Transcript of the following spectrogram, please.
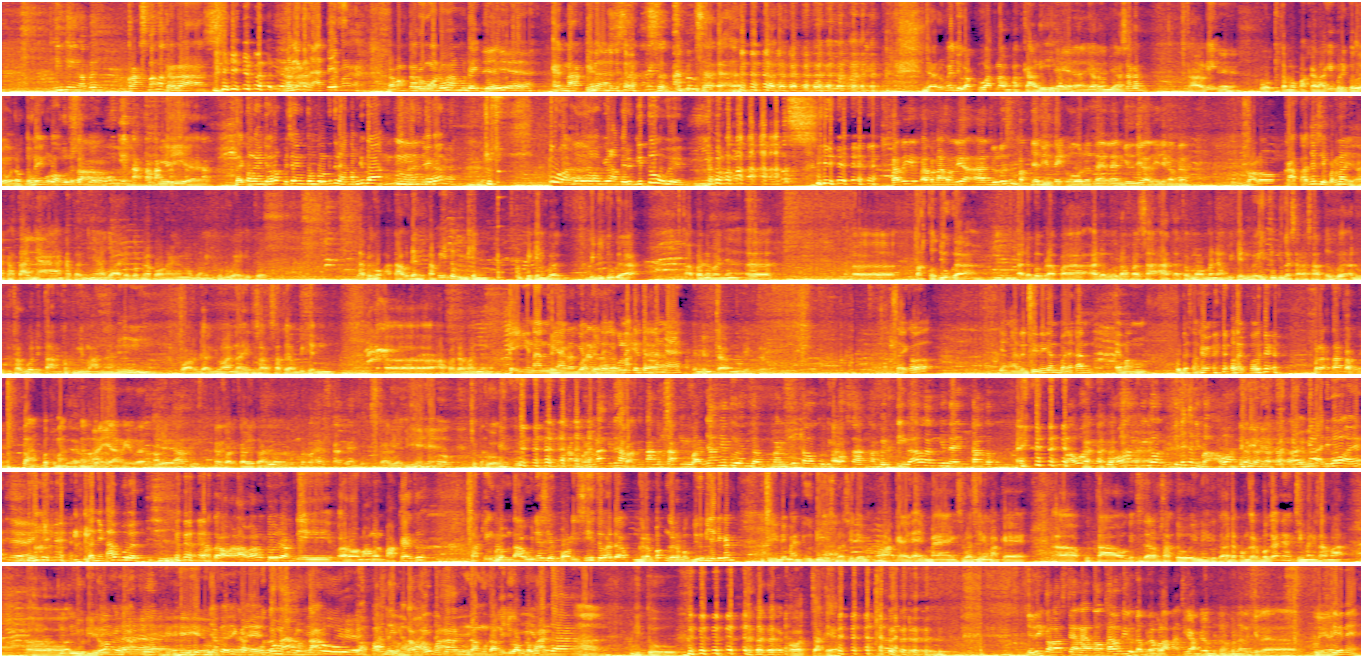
ini apa ya, keras banget keras Ini gratis. memang, memang terumo doang udah itu Iya. enak ya Enak. Set, set, set, jarumnya juga kuat lah empat kali Kalau Iya, yang jarum biasa kan sekali Iya. oh, kita mau pakai lagi berikutnya Iya, udah tumpul susah tumpul. bunyi tak tak tak iya Tapi kalau yang jorok biasanya yang tumpul gitu dihantam juga. Iya kan? susah Tuh ada lagi hampir gituin. terus Tapi eh, penasaran dia eh, dulu sempat jadi TO dan lain-lain gitu juga sih Jakarta. Kalau katanya sih pernah ya, katanya, katanya aja ada beberapa orang yang ngomongin ke gue gitu. Tapi gue nggak tahu deh. Tapi itu bikin bikin gue gini juga, apa namanya eh, eh, takut juga. Ada beberapa ada beberapa saat atau momen yang bikin gue itu juga salah satu gue, aduh ntar gue ditangkap gimana, keluarga gimana itu salah satu yang bikin eh, apa namanya Keinginannya keinginan gue gitu, jadi- makin kenceng ya. makin kencang gitu. Saya kalau yang ada di sini kan banyak kan emang udah sampai levelnya Pernah ketangkap? tangkap kena. Iya, tangkap. Bayar gitu. Iya, kali-kali tangkap. berlayar sekali aja. Sekali aja. Cukup. Orang pernah kita sampai ketangkep. Saking banyaknya tuh yang jam main putau tuh di kosan. Sampai ketinggalan kita yang ditangkep dibawa dua orang tinggalan kita nggak dibawa Minta di bawah ya. Tanya kabur. waktu awal-awal tuh yang di Romangun pakai tuh saking belum tahunya si polisi itu ada gerbek gerbek judi jadi kan sini main judi sebelah sini pakai oke. cimeng sebelah sini pakai eh, putau gitu dalam satu ini gitu ada penggerbekan yang cimeng sama eh, Judi- judi, judi doang doang. yang ya? putau masih belum tahu Itu apaan nih, belum tahu apaan gitu. undang-undangnya juga belum Iya, ada ah. gitu kocak ya Jadi kalau secara total nih udah berapa lama Cikampil benar-benar kita lihat? Clean ya?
